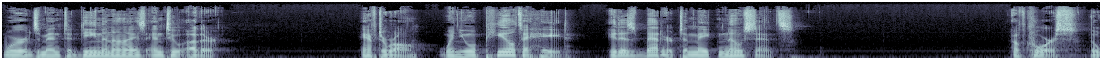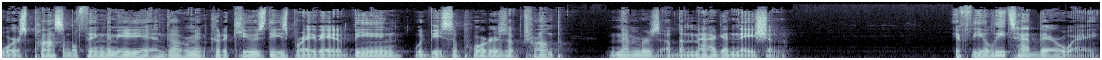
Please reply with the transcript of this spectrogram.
words meant to demonize and to other. After all, when you appeal to hate, it is better to make no sense. Of course, the worst possible thing the media and government could accuse these brave eight of being would be supporters of Trump, members of the MAGA nation. If the elites had their way,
